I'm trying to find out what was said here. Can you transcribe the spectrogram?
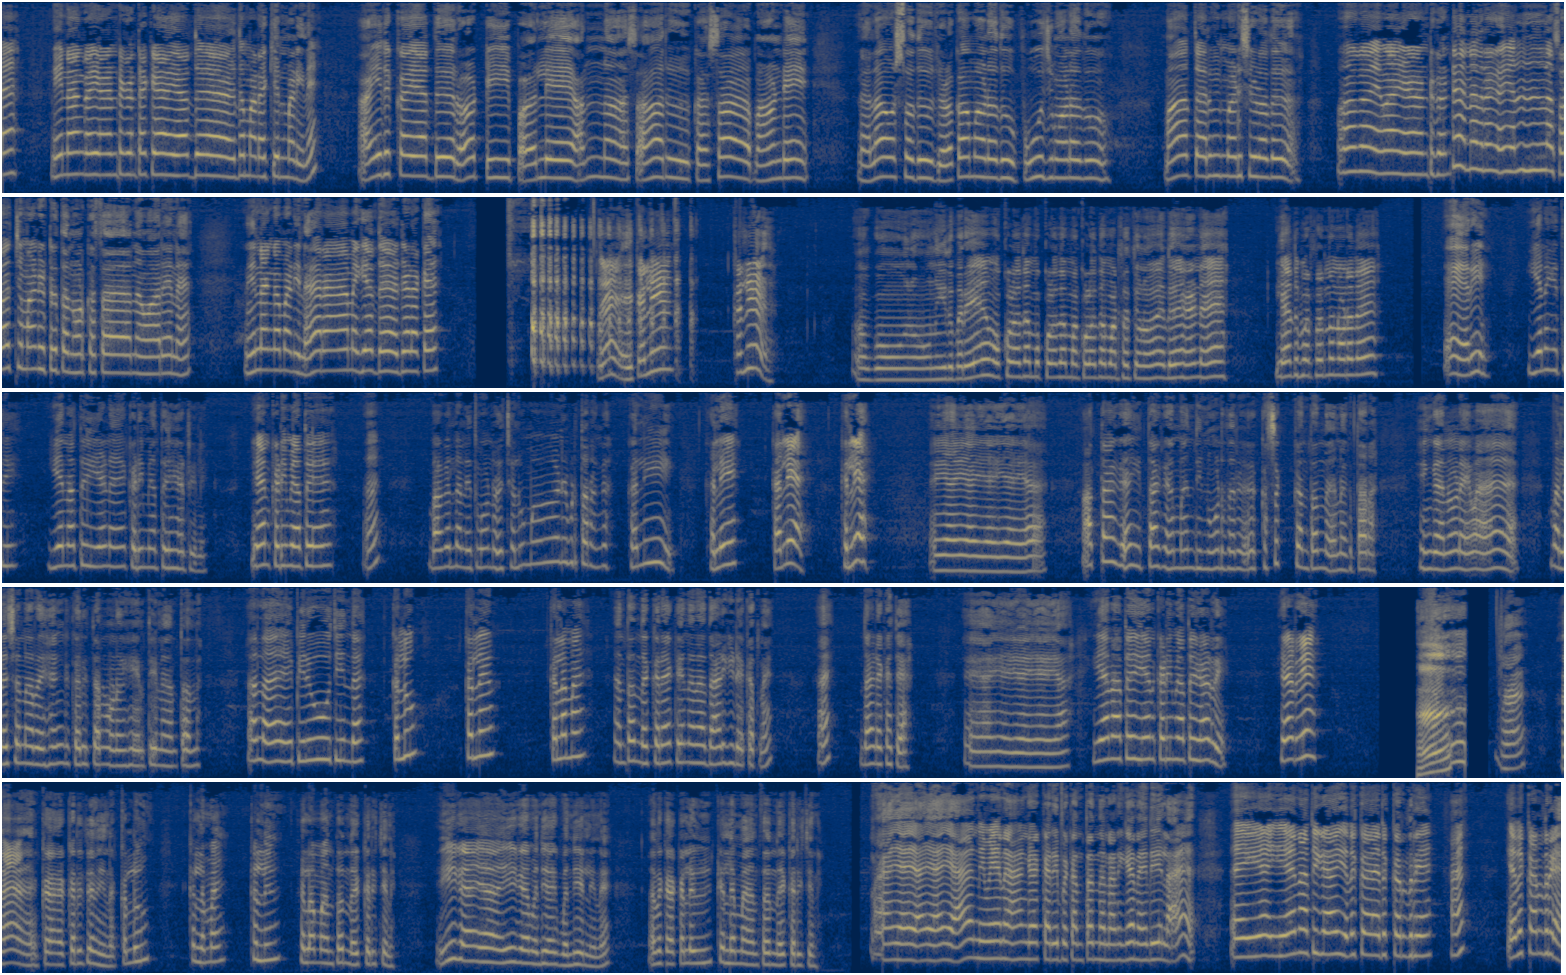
ನೀನು ಹಂಗೆ ಎಂಟು ಗಂಟೆಗೆ ಎದ್ದು ಇದು ಮಾಡಕ್ಕೇನು ಮಾಡೀನಿ? ಐದಕ್ಕೆ ಎದ್ದು ರೊಟ್ಟಿ ಪಲ್ಯ ಅನ್ನ, ಸಾರು, ಕಸ, ಬಾಂಡೆ, ನೆಲ ಒರ್ಸೋದು, ಜಳಕ ಮಾಡೋದು, ಪೂಜೆ ಮಾಡೋದು ಮತ್ತು ಅರ್ವಿ ಮಾಡಿಸಿಡೋದು ಆಗ ಇವ ಎಂಟು ಗಂಟೆ ಅನ್ನೋದ್ರಾಗ ಎಲ್ಲ ಸ್ವಚ್ಛ ಮಾಡಿಟ್ಟಿರ್ತ ನೋಡ್ ಕಸ, ನಾವು ಆರೇನೆ ನೀನು ಹಂಗ ಮಾಡಿನ? ಆರಾಮಾಗಿ ಎದ್ದು ಜಳಕ. ಏ ಕಲಿ ಕಲಿ. ಅವ್ನು ಇದು ಬರೇ ಮಕ್ಕಳದ ಮಕ್ಕಳದ ಮಕ್ಕಳದ ಮಾಡ್ತೈತಿ ಇದು ಹೆಣ್ಣೆ. ಯಾವ್ದು ಬರ್ತದ ನೋಡದೆ? ಏ ರೀ ಏನಾಗೈತಿ ಏನಾತ, ಏನೇ, ಕಡಿಮೆ ಆತ ಹೇಳ್ತೀನಿ. ಏನು ಕಡಿಮೆ ಆತ? ಹಾಂ ಬಾಗಲ್ದ ನಿಂತ್ಕೊಂಡ್ರೆ ಚಲೋ ಮಾಡಿಬಿಡ್ತಾರ ಹಂಗೆ. ಕಲಿ, ಕಲೆ ಕಲೆ ಕಲೆ. ಅಯ್ಯ ಅತ್ತಾಗ ಇತ್ತಾಗ ಮಂದಿ ನೋಡಿದ್ರೆ ಕಸಕ್ ಅಂತಂದು ಏನಾಗ್ತಾರ ಹಿಂಗೆ ನೋಡವ ಮಲೇಶನವ್ರು ಹೆಂಗೆ ಕರಿತಾರೆ ನೋಡಿ ಹೇಳ್ತೀನಿ ಅಂತಂದು. ಅಲ್ಲ ಪಿರೂತಿಯಿಂದ, ಕಲ್ಲು ಕಲ್ಲು, ಕಲ್ಲಮ್ಮ ಅಂತಂದು ಕರೆಯಕ್ಕೆ ಏನಾರ ದಾಡಿ ಗಿಡಕತ್ನೆ ಹಾಂ ದಾಡಿ ಅಯ್ಯಯ್ಯಯ್ಯಯ್ಯ ಏನಾತ ಏನು ಕಡಿಮೆ ಆತ ಹೇಳ್ರಿ. ಹೇಳ್ರಿ. ಹಾಂ ಹಾಂ ಕರಿತೇನೆ ನೀನು. ಕಲ್ಲು ಕಲ್ಲಮ್ಮ ಕಲ್ಲು ಕಲ್ಲಮ್ಮ ಅಂತಂದು ಕರಿತೀನಿ. ಈಗ ಈಗ ಮದುವೆಯಾಗಿ ಬಂದಿಲ್ಲ ನೀನು. ಅದಕ್ಕೆ ಕಲ್ಲು ಕಲ್ಲಮ್ಮ ಅಂತಂದು ಕರಿತೀನಿ. ನೀವೇನು ಹಂಗೆ ಕರಿಬೇಕಂತಂದು ನನಗೇನು ಇದಿಲ್ಲ ಏನಾತೀಗ ಎದಕ್ಕೆ ಎದಕ್ಕೆ ಕರೆದ್ರಿ? ಹಾಂ ಎದಕ್ಕೆ ಕರೆದ್ರಿ?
